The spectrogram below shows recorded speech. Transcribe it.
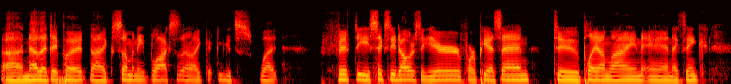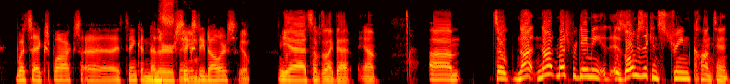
Uh, now that they put like so many blocks, uh, like it's what 50 60 dollars a year for PSN to play online, and I think what's Xbox? Uh, I think another Same. sixty dollars. Yep. yeah it's something like that yeah um so not not much for gaming as long as it can stream content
